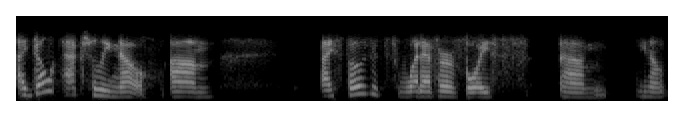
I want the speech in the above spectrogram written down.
I don't actually know. Um, I suppose it's whatever voice. Um, you know,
